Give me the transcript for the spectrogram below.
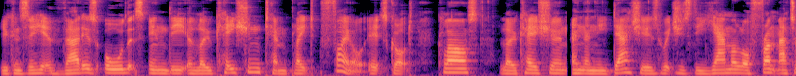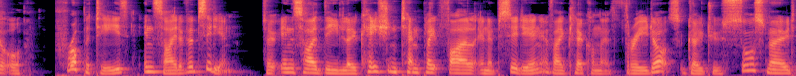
you can see here that is all that's in the location template file. It's got class, location, and then the dashes, which is the YAML or front matter or properties inside of Obsidian. So inside the location template file in Obsidian, if I click on the three dots, go to source mode,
